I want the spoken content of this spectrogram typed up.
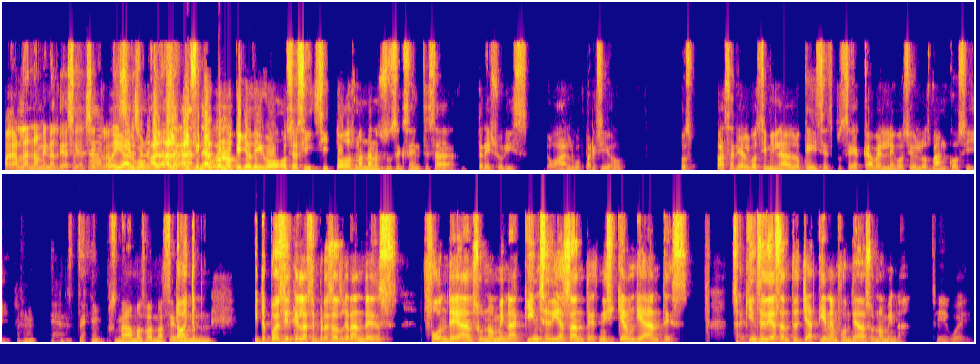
pagar la nómina al día siguiente. Sí, claro. algo. Al, final, con lo que yo digo, o sea, si, si todos mandaran sus excedentes a Treasuries o algo parecido, pues pasaría algo similar a lo que dices, pues se acaba el negocio de los bancos y este, pues nada más van a hacer. y, te, puedo decir que las empresas grandes fondean su nómina 15 días antes, ni siquiera un día antes. O sea, 15 días antes ya tienen fondeada su nómina. Sí, güey.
